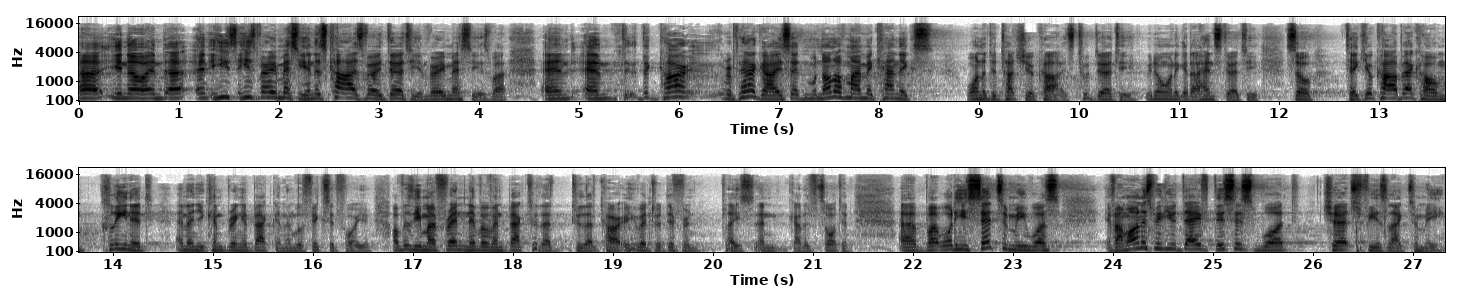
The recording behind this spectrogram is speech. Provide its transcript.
uh, you know, and, uh, and he's, he's very messy, and his car is very dirty and very messy as well. And, and the car repair guy said, none of my mechanics wanted to touch your car. It's too dirty. We don't want to get our hands dirty. So Take your car back home, clean it, and then you can bring it back and then we'll fix it for you. Obviously, my friend never went back to that, to that car. He went to a different place and got it sorted. Uh, but what he said to me was, if I'm honest with you, Dave, this is what church feels like to me.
